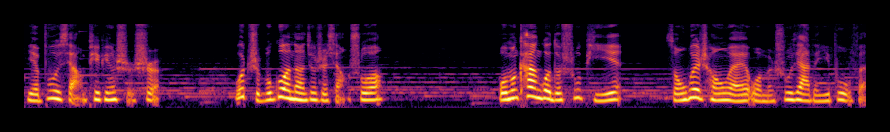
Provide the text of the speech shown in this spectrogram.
也不想批评时事，我只不过呢，就是想说，我们看过的书皮，总会成为我们书架的一部分，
